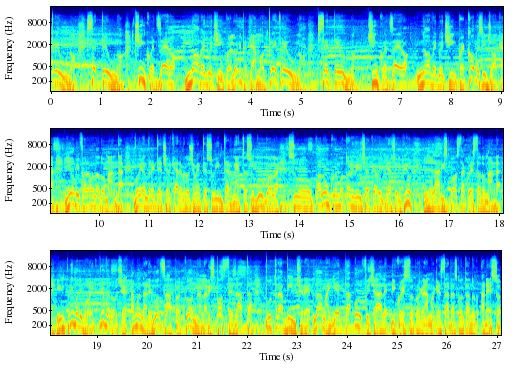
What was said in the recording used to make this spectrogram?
331 71 50 925. Lo ripetiamo 331 71 50 925. Come si gioca? Io vi farò una domanda. Voi andrete a cercare velocemente su internet, su Google, su qualunque motore di ricerca vi piace di più la risposta a questa domanda. Il primo di voi più veloce a mandare WhatsApp con la risposta esatta potrà vincere la maglietta ufficiale di questo programma che state ascoltando adesso.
